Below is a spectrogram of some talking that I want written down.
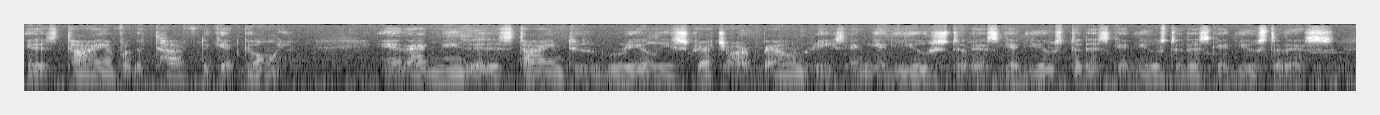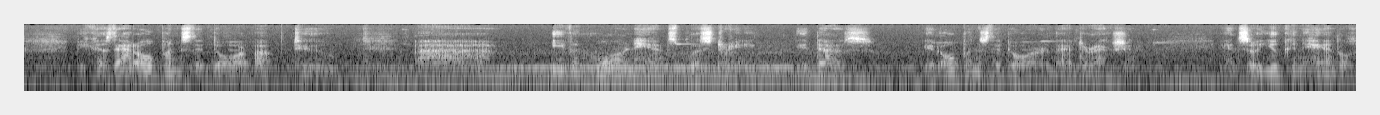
It is time for the tough to get going. And that means it is time to really stretch our boundaries and get used to this, get used to this, get used to this, get used to this. Because that opens the door up to uh, even more enhanced bliss training. It does. It opens the door in that direction. And so you can handle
